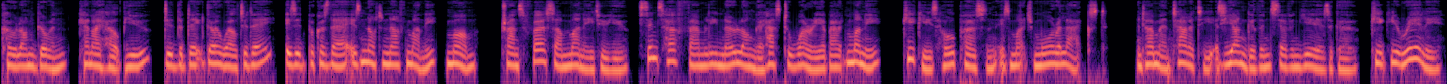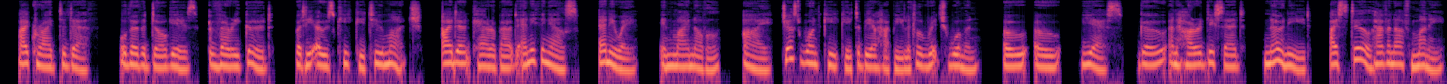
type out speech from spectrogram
colon Gohan. Can I help you? Did the date go well today? Is it because there is not enough money? Mom, transfer some money to you. Since her family no longer has to worry about money, Kiki's whole person is much more relaxed, and her mentality is younger than seven years ago. Kiki really, I cried to death, although the dog is very good, but he owes Kiki too much. I don't care about anything else. Anyway, in my novel, I just want Kiki to be a happy little rich woman. Oh oh, yes. Gohan hurriedly said, no need, I still have enough money.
